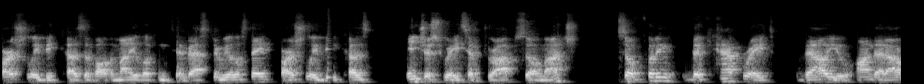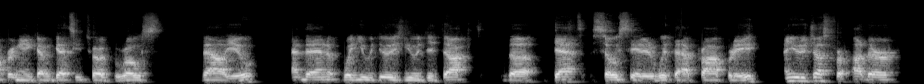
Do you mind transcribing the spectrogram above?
partially because of all the money looking to invest in real estate, partially because interest rates have dropped so much. So putting the cap rate value on that operating income gets you to a gross value. And then what you would do is you would deduct the debt associated with that property and you'd adjust for other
